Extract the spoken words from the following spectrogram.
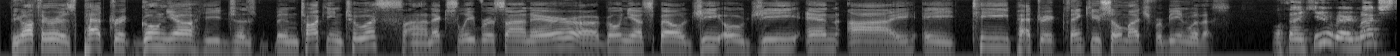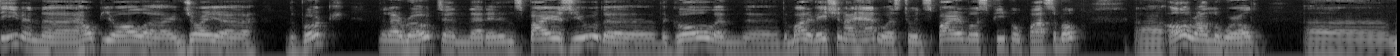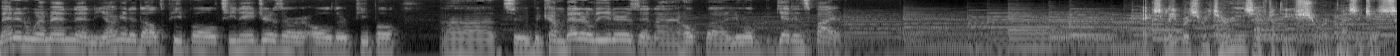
The author is Patrick Gogniat. He's just been talking to us on Xlibris on Air. Uh, Gogniat spelled G O G N I A T. Patrick, thank you so much for being with us. Well, thank you very much, Steve, and uh, I hope you all uh, enjoy uh, the book that I wrote and that it inspires you. The the goal and the, the motivation I had was to inspire most people possible uh, all around the world uh, men and women and young and adult people, teenagers or older people, uh, to become better leaders. And I hope uh, you will get inspired. Xlibris returns after these short messages.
